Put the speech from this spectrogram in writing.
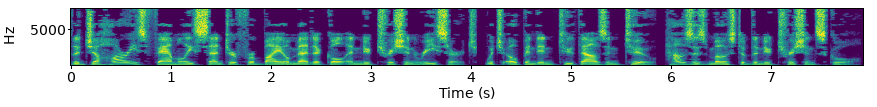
The Jaharis Family Center for Biomedical and Nutrition Research, which opened in 2002, houses most of the nutrition school.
